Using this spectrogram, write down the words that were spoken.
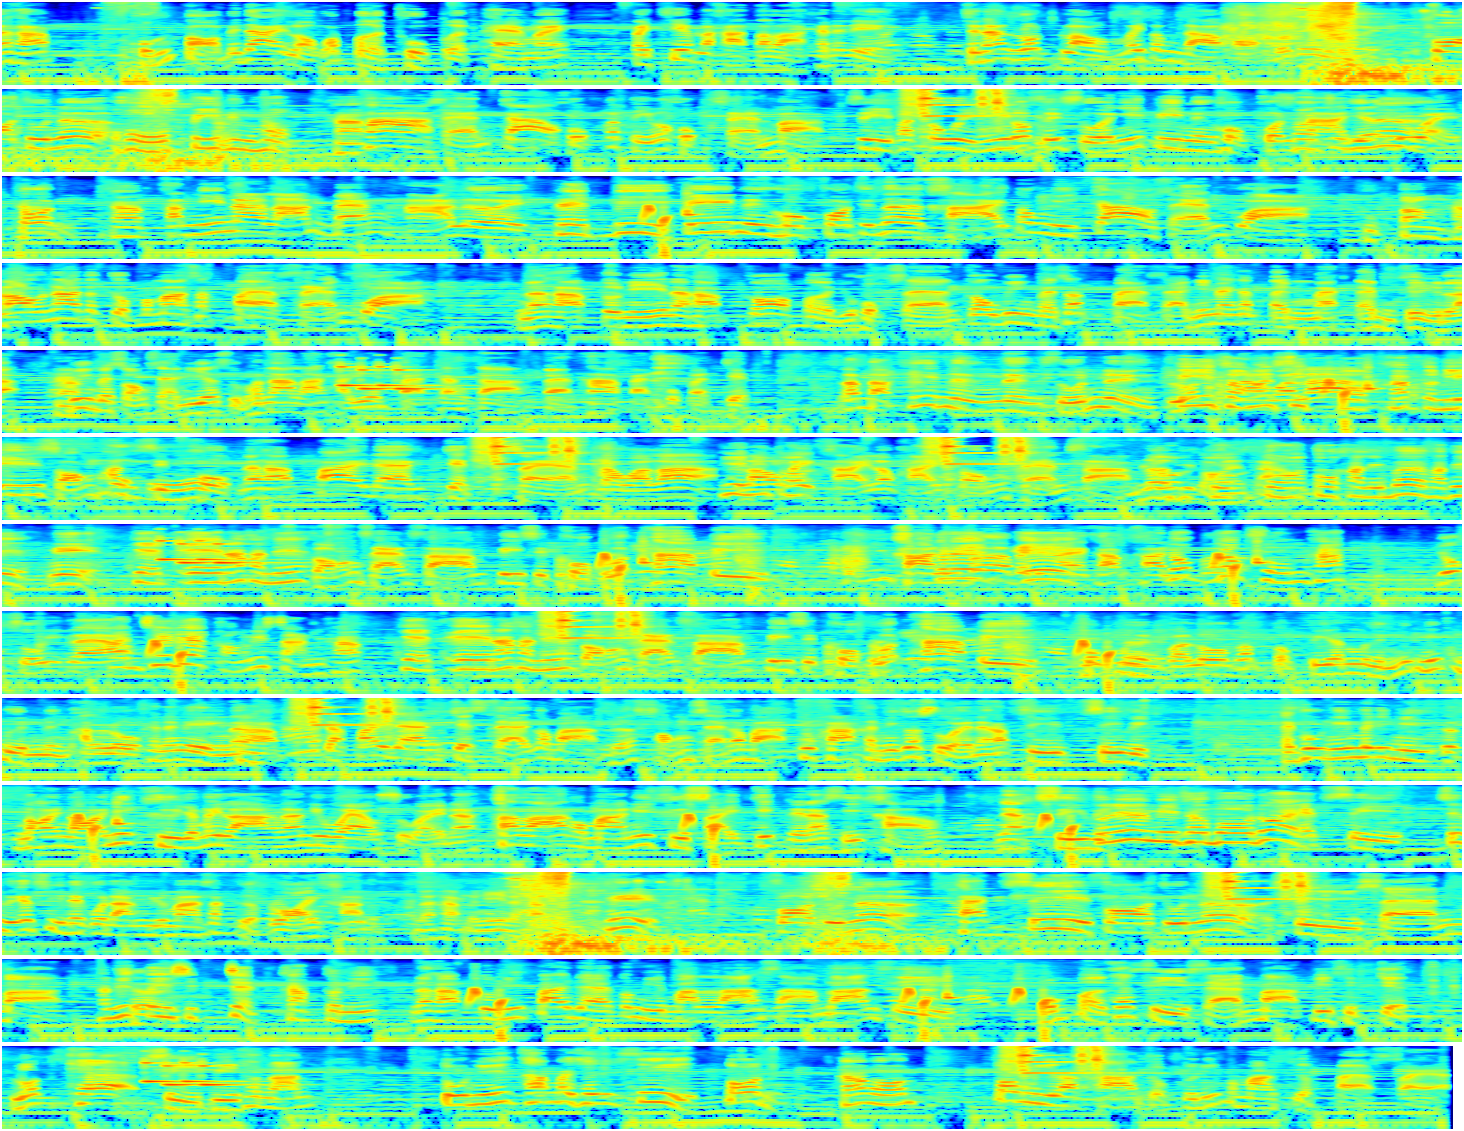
นะครับ ผมตอบไม่ได้หรอกว่าเปิดถูกเปิดแพงไหม ไปเทียบราคาตลาดแค่นั้นเอง ฉะนั้นรถเราไม่ต้องดาวน์ออกรถได้เลย Fortuner โอ้โห ปี 16 ครับ 5 9 0 0 0 6ก็ตีว่า6 0 0 0 0 0 บาท 4 ประตูอย่างนี้รถสวยๆ อย่างนี้ปี 16 คนหาเยอะด้วย Fortuner ต้น ครับ คันนี้หน้าร้านแบงค์หาเลย เกรด B ปี 16 Fortuner ขายต้องมี 9 0 0 0 0 0 กว่า ถูกต้องครัเราน่าจะจบประมาณสัก 8 0 0 0 0 0 กว่า นะครับตัวนี้นะครับก็เปิดอยู่ 6 0 0 0 0 0ก็วิ่งไปสัก 8 0 0 0 0 0นี่แม่งก็เต็มแม็กเต็มคืนละครับ วิ่งไป 2 0 0 0 0 0นี่เยอะสุดเพราะหน้าร้านขายโยม8 กลางๆ 8 5 8 6 8 7ลำดับที่ 1101ปี รถ2016 ครับตัวนี้ ปี 2016 นะครับ ป้ายแดง7 0 0 0 0 0นาวาร่าพี่อันนี้เราตัว ไม่ขายเราขาย2 3 0 0 0เริ่มที่ 2 ตัว3ตัวตัวคาลิเบอร์ครับพี่ นี่ เกรด A นะคันนี้2 3 0 0ปี 16 ลด 5 ปี คาลิเบอร์เป็นยังไงครับคาลิยกเบอยกร์สูงครับ ยกสูงอีกแล้ว เป็นชื่อเรียกของนิสสันครับ เกรด A นะคันนี้2 3 0 0ปี 16 ลด 5 ปี 60,000 กว่าโลก็ตกปีละหมื่นนิดๆหมื่นหนึ่งพันโลแค่นั้นเองนะครับ จากป้ายแดง 7 0 0 0 0กว่าบาท เหลือ 2 0 0 0 0กว่าบาท ลูกค้าคันนี้ก็สวยนะครับซีวิกไอ้พวกนี้ไม่ได้มีน้อยๆ นี่คือยังไม่ล้างนะ นี่แววสวยนะ ถ้าล้างออกมานี่คือใสกิ๊กเลยนะสีขาวนะซีวิตัวกนี้มันมีเทอร์โบด้วย FC ซีวิก FC ในโกดังมีประมาณสักเกือบร้อยคันนะครับอันนี้นะครับนี่ Fortuner Taxi Fortuner 4แสนบาทคันนี้ปี เชิญ17 ครับตัวนี้ นะครับ ตัวนี้ป้ายแดงต้องมีมันล้าน3ล้าน4ผมเปิดแค่4แสนบาทปี 17 ลดแค่ 4 ปีเท่านั้น ตัวนี้ถ้าไม่ใช่แท็กซี่ต้นครับผม ต้องมีราคาจบตัวนี้ประมาณเกือบ 8 0 0แสน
